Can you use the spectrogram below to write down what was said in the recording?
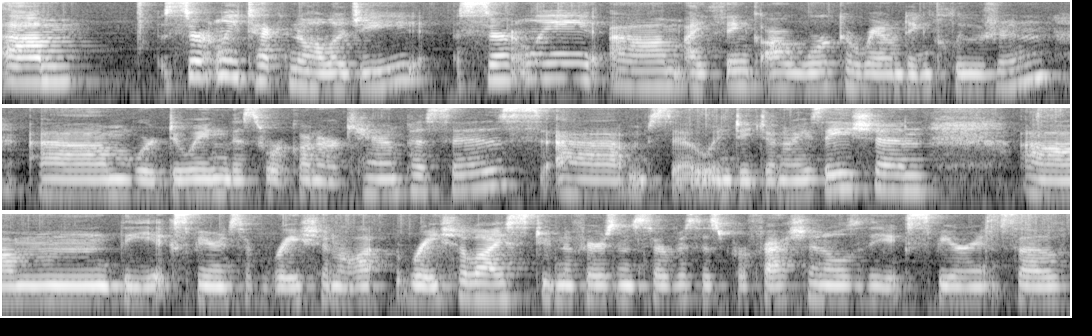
um, certainly technology. Certainly, um, I think our work around inclusion. Um, we're doing this work on our campuses. Um, so, indigenization, um, the experience of racial, racialized student affairs and services professionals, the experience of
